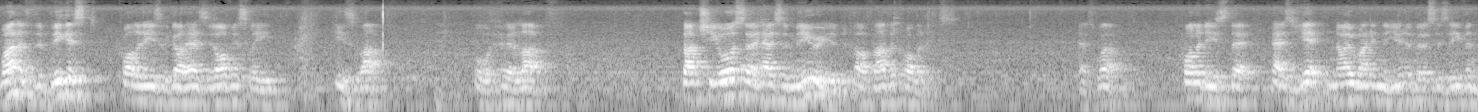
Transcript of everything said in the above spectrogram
One of the biggest qualities that God has is obviously His love, or her love. But she also has a myriad of other qualities as well. Qualities that as yet no one in the universe has even,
